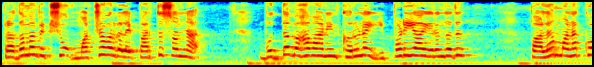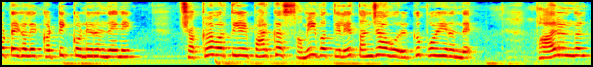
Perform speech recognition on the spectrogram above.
பிரதம பிக்ஷு மற்றவர்களை பார்த்து சொன்னார் புத்த பகவானின் கருணை இப்படியா இருந்தது? பல மனக்கோட்டைகளை கட்டிக்கொண்டிருந்தேனே சக்கரவர்த்தியை பார்க்க சமீபத்திலே தஞ்சாவூருக்கு போயிருந்தேன். பாருங்கள்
